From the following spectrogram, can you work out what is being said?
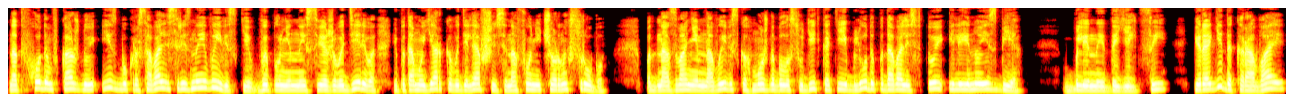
Над входом в каждую избу красовались резные вывески, выполненные из свежего дерева и потому ярко выделявшиеся на фоне черных срубов. Под названием на вывесках можно было судить, какие блюда подавались в той или иной избе. Блины да ельцы, пироги да караваи,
